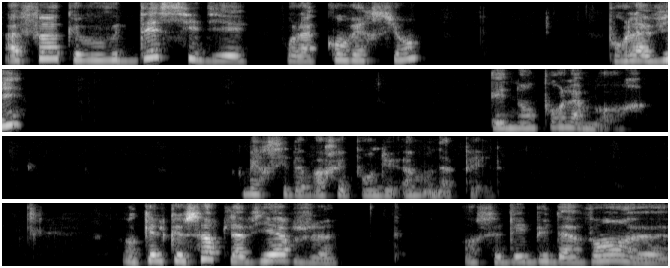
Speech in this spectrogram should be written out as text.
afin que vous vous décidiez pour la conversion pour la vie et non pour la mort. Merci d'avoir répondu à mon appel. En quelque sorte, la Vierge, en ce début d'avant, euh,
